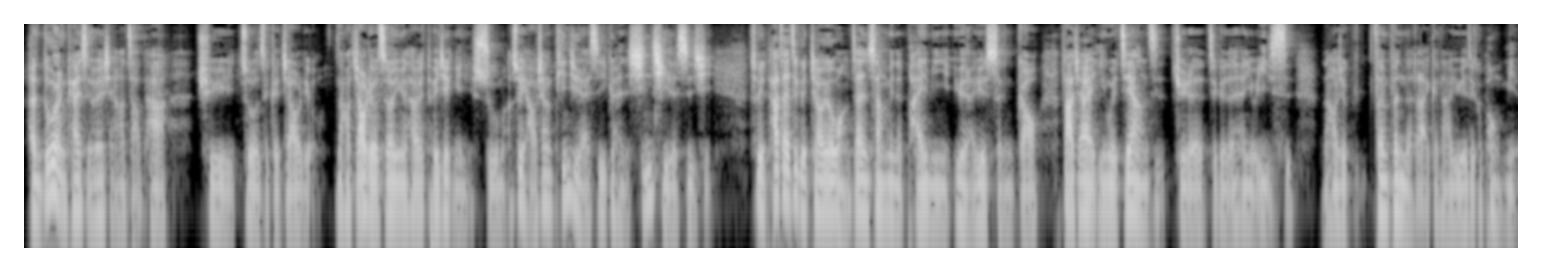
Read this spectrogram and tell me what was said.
很多人开始会想要找他去做这个交流，然后交流之后，因为他会推荐给你书嘛，所以好像听起来是一个很新奇的事情。所以他在这个交友网站上面的排名也越来越升高，大家也因为这样子觉得这个人很有意思，然后就纷纷的来跟他约这个碰面。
